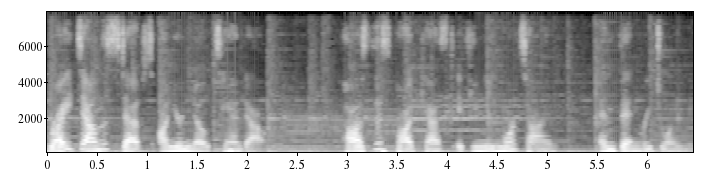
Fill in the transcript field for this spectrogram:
Write down the steps on your notes handout. Pause this podcast if you need more time, and then rejoin me.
